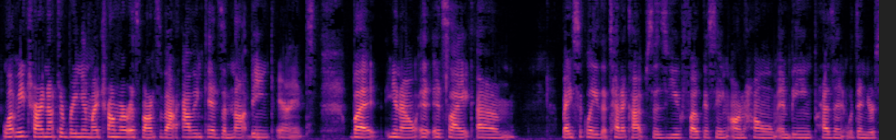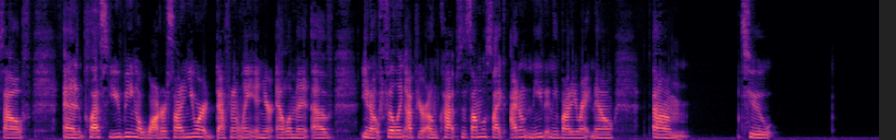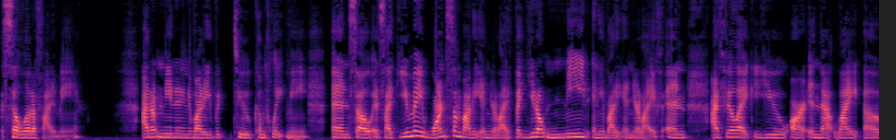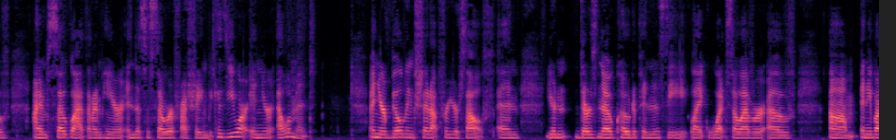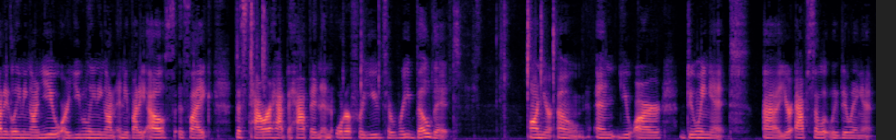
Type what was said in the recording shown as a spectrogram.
Let me try not to bring in my trauma response about having kids and not being parents. But, you know, it, it's like, um, basically the Ten of Cups is you focusing on home and being present within yourself. And plus you being a water sign, you are definitely in your element of you know, filling up your own cups. It's almost like I don't need anybody right now um, to solidify me. I don't need anybody to complete me. And so it's like you may want somebody in your life, but you don't need anybody in your life. And I feel like you are in that light of, I am so glad that I'm here and this is so refreshing because you are in your element and you're building shit up for yourself and you're there's no codependency like whatsoever of um, anybody leaning on you or you leaning on anybody else. It's like this tower had to happen in order for you to rebuild it on your own. And you are doing it. Uh, you're absolutely doing it.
